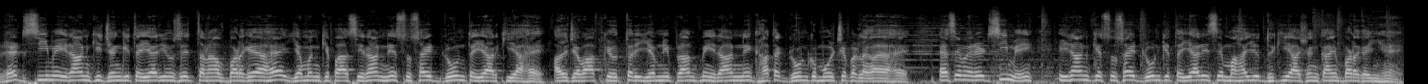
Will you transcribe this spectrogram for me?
रेड सी में ईरान की जंगी तैयारियों से तनाव बढ़ गया है। यमन के पास ईरान ने सुसाइड ड्रोन तैयार किया है। अल जवाब के उत्तरी यमनी प्रांत में ईरान ने घातक ड्रोन को मोर्चे पर लगाया है। ऐसे में रेड सी में ईरान के सुसाइड ड्रोन की तैयारी से महायुद्ध की आशंकाएँ बढ़ गई हैं।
